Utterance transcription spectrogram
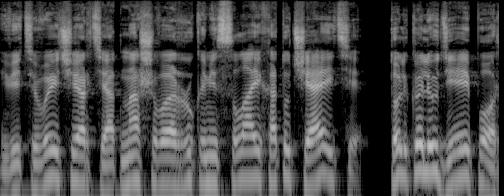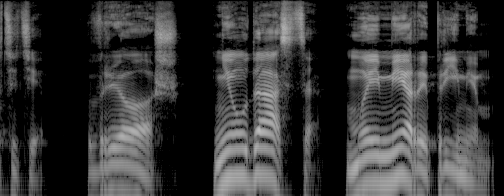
ведь вы, черти, от нашего рукомесла их отучаете, только людей портите. Врешь. Не удастся. Мы меры примем.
